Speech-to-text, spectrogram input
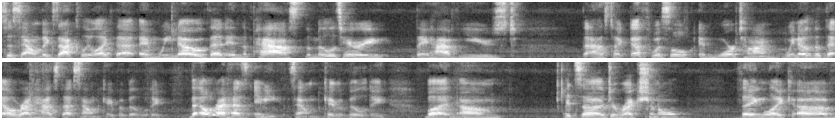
to sound exactly like that. And we know that in the past, the military, they have used the Aztec death whistle in wartime. We know that the LRAD has that sound capability. The LRAD has any sound capability, but um, it's a directional thing. Like uh,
